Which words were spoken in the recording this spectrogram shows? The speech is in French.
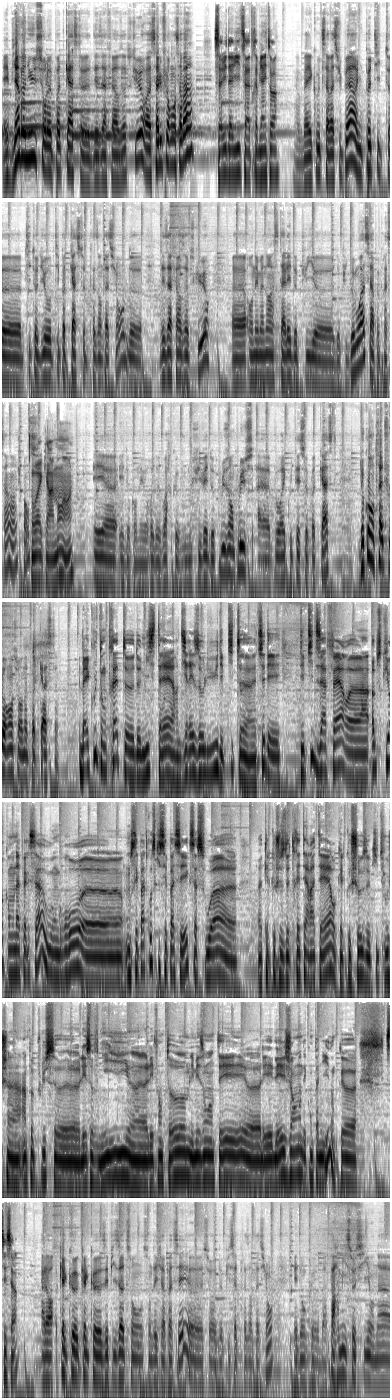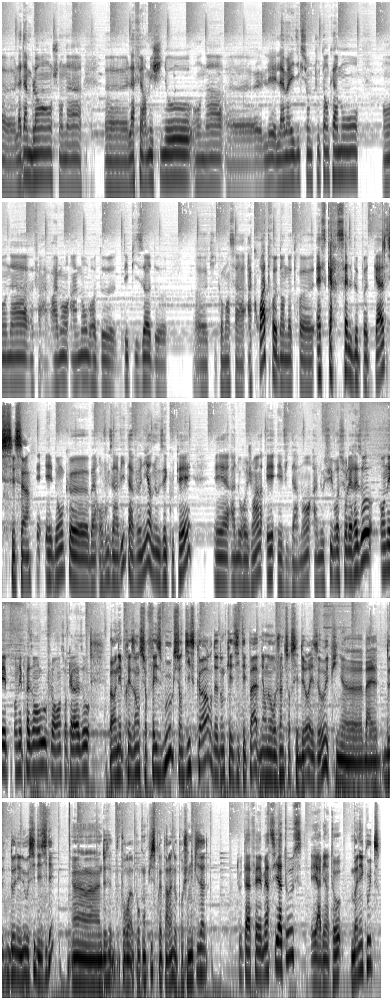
Et bienvenue sur le podcast des affaires obscures. Salut Florent, ça va? Salut David, ça va très bien et toi? Bah écoute, ça va super. Une petite, euh, petite audio, petit podcast de présentation de, des affaires obscures. Euh, on est maintenant installé depuis, euh, depuis deux mois, c'est à peu près ça, hein, je pense. Ouais, carrément. Hein. Et, et, donc on est heureux de voir que vous nous suivez de plus en plus pour écouter ce podcast. De quoi on traite Florent sur notre podcast? Bah écoute, on traite de mystères, d'irrésolus, des petites, tu sais, des, des petites affaires euh, obscures comme on appelle ça où en gros euh, on sait pas trop ce qui s'est passé que ça soit euh, quelque chose de très terre à terre ou quelque chose qui touche un, peu plus euh, les ovnis les fantômes les maisons hantées les légendes et compagnie donc c'est ça alors, quelques, épisodes sont, déjà passés depuis cette présentation. Et donc, bah, parmi ceux-ci, on a La Dame Blanche, on a l'affaire Méchino, on a les, la malédiction de Toutankhamon, on a enfin, vraiment un nombre d'épisodes qui commence à, à, croître dans notre escarcelle de podcast. C'est ça. Et, et donc, ben, on vous invite à venir nous écouter et à nous rejoindre et évidemment à nous suivre sur les réseaux. On est, on est présent où, Florent? Sur quel réseau? Bah, On est présent sur Facebook, sur Discord, donc n'hésitez pas à venir nous rejoindre sur ces deux réseaux et puis euh, bah, donnez-nous aussi des idées euh, de, pour, pour qu'on puisse préparer nos prochains épisodes. Tout à fait. Merci à tous et à bientôt. Bonne écoute.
